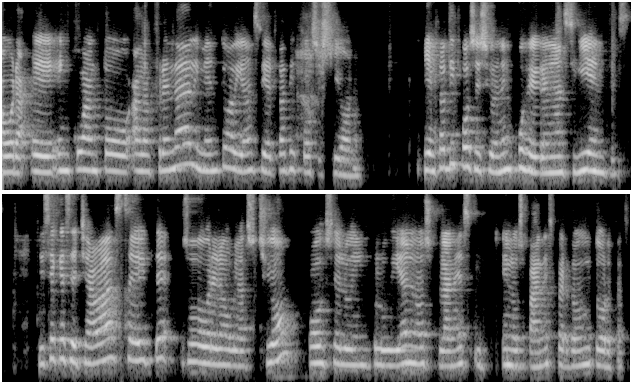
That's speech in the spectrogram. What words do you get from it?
Ahora, eh, en cuanto a la ofrenda de alimentos, habían ciertas disposiciones. Y estas disposiciones pues eran las siguientes. Dice que se echaba aceite sobre la oblación o se lo incluía en los planes, en los panes, perdón, y tortas.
